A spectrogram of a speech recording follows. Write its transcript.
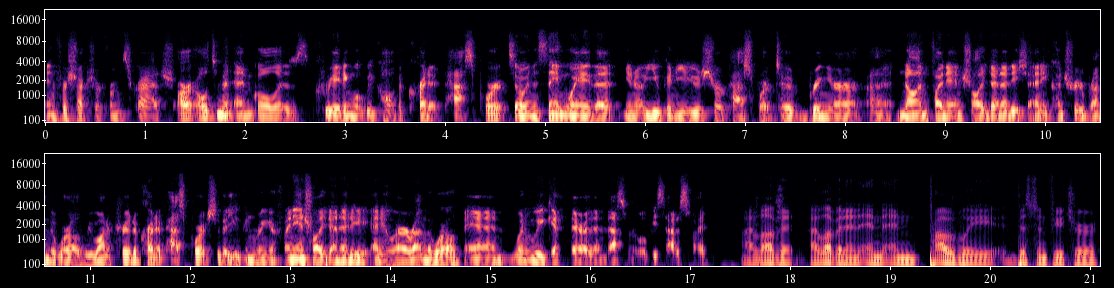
infrastructure from scratch. Our ultimate end goal is creating what we call the credit passport. So in the same way that, you know, you can use your passport to bring your uh, non-financial identity to any country around the world, we want to create a credit passport so that you can bring your financial identity anywhere around the world. And when we get there, then that's when we'll be satisfied. I love it. I love it. And and and probably distant future,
